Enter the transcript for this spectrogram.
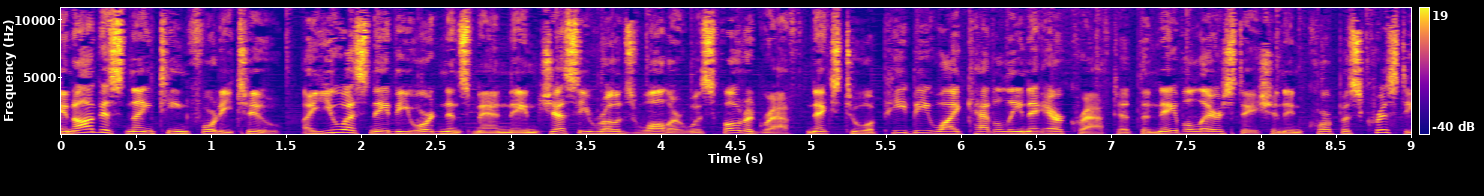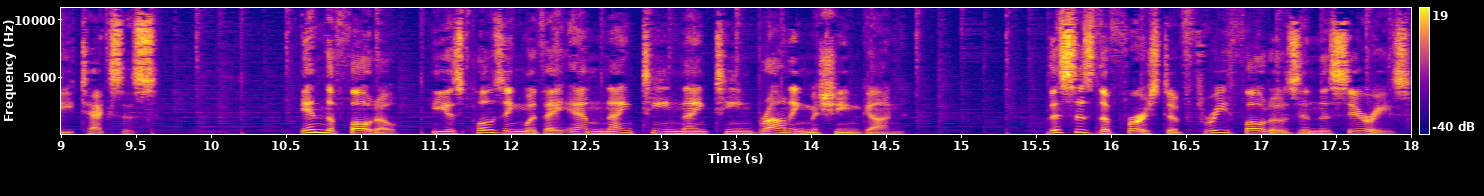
In August 1942, a U.S. Navy ordnance man named Jesse Rhodes Waller was photographed next to a PBY Catalina aircraft at the Naval Air Station in Corpus Christi, Texas. In the photo, he is posing with a M1919 Browning machine gun. This is the first of three photos in the series.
